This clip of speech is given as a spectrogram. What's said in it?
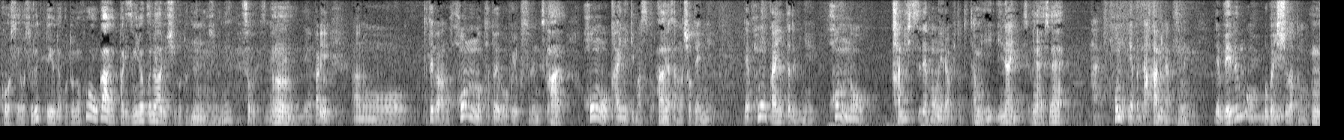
構成をするっていうようなことの方がやっぱり魅力のある仕事になりますよね。そうですね、うん。でやっぱり、あのー例えばあの本の例えを僕よくするんですけど、はい。本を買いに行きますと、はい。皆さんが書店にで本を買いに行った時に本の紙質で本を選ぶ人って多分い,、いないんですよいないですね。はい、本やっぱり中身なんですよね、でウェブも僕は一緒だと思って、うん。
